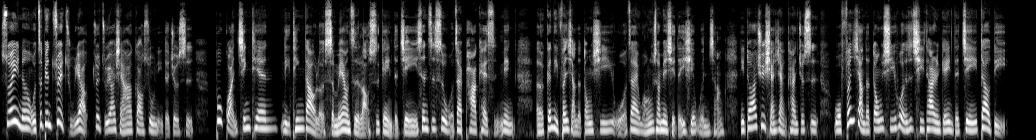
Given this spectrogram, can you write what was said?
所以呢，我这边最主要、最主要想要告诉你的就是，不管今天你听到了什么样子老师给你的建议，甚至是我在 podcast 里面呃跟你分享的东西，我在网络上面写的一些文章，你都要去想想看，就是我分享的东西，或者是其他人给你的建议，到底。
